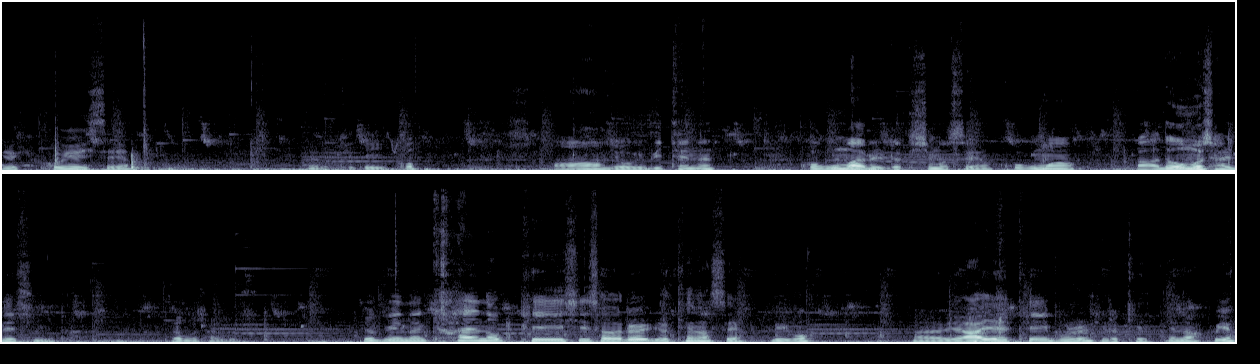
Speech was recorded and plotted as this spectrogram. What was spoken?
이렇게 고여 있어요. 이렇게 돼 있고 아 여기 밑에는 고구마를 이렇게 심었어요. 고구마가 너무 잘 됐습니다. 너무 잘 됐어요. 여기는 카노피 시설을 이렇게 해놨어요. 그리고 아, 야외 테이블을 이렇게 해놨고요.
